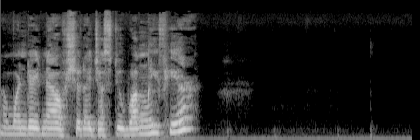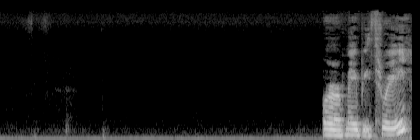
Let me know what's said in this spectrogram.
I'm wondering now, should I just do one leaf here? Or maybe three?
